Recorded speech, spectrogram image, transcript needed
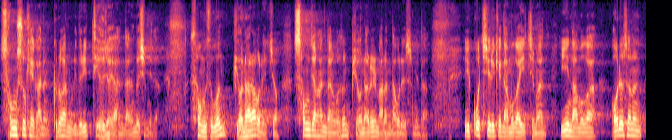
성숙해가는 그러한 우리들이 되어져야 한다는 것입니다. 성숙은 변화라고 그랬죠. 성장한다는 것은 변화를 말한다고 그랬습니다. 이 꽃이 이렇게 나무가 있지만 이 나무가 어려서는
